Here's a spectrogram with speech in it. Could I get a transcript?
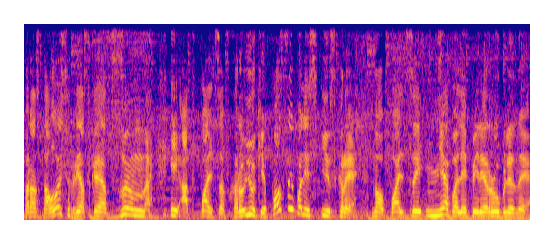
Раздалось резкое дзын, и от пальцев Харуюки посыпались искры, но пальцы не были перерублены.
